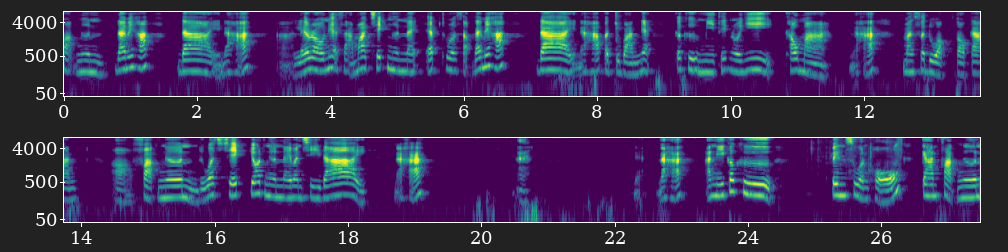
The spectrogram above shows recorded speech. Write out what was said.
ฝากเงินได้ไหมคะ ได้นะคะแล้วเราเนี่ยสามารถเช็คเงินในแอปโทรศัพท์ได้ไหมคะ ได้นะคะ ปัจจุบันเนี่ยก็คือมีเทคโนโลยีเข้ามานะคะ มันสะดวกต่อการฝากเงินหรือว่าเช็คยอดเงินในบัญชีได้นะคะอะเนี่ยนะคะ อันนี้ก็คือเป็นส่วนของการฝากเงิน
